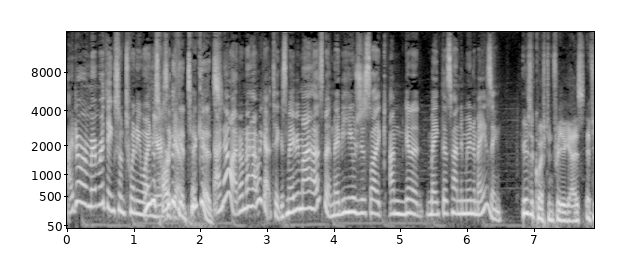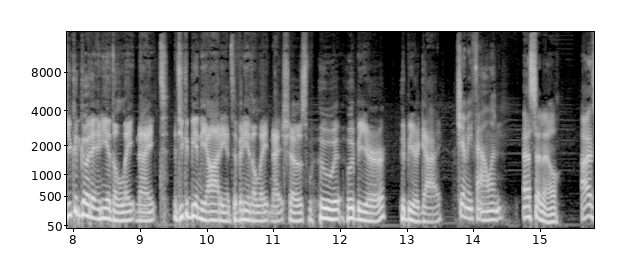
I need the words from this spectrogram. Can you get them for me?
I don't remember things from I 21 think it's years hard ago. to get tickets. I know. I don't know how we got tickets. Maybe my husband. Maybe he was just like, I'm going to make this honeymoon amazing. Here's a question for you guys: If you could go to any of the late night, if you could be in the audience of any of the late night shows, who who would be your who'd be your guy? Jimmy Fallon. SNL. I've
